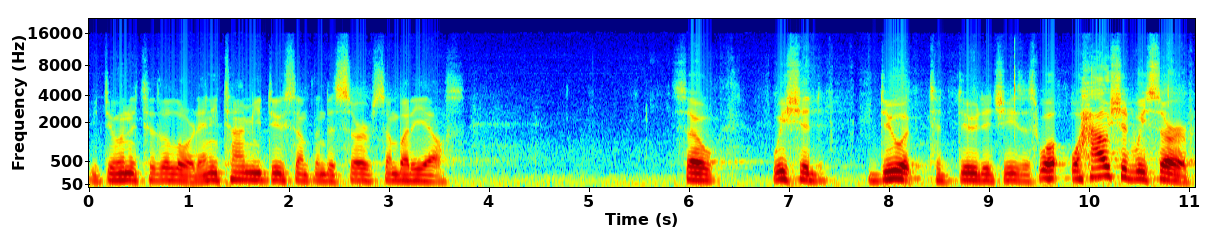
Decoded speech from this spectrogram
You're doing it to the Lord. Anytime you do something to serve somebody else. So we should do it to do to Jesus. Well, well, how should we serve?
